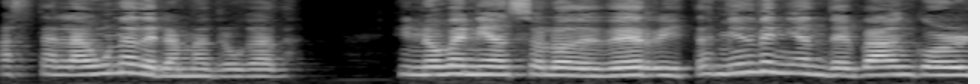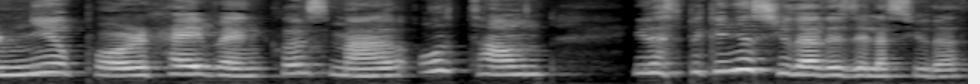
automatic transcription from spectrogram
hasta la una de la madrugada. Y no venían solo de Derry, también venían de Bangor, Newport, Haven, Cliffsmile, Old Town y las pequeñas ciudades de la ciudad.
